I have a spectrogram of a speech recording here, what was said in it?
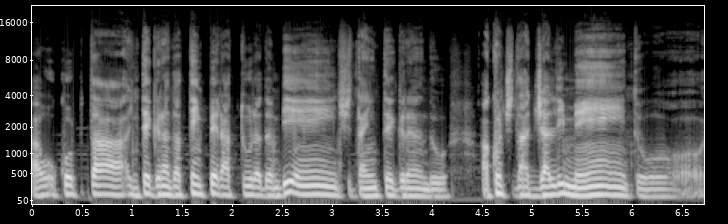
o corpo está integrando a temperatura do ambiente, está integrando a quantidade de alimento,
